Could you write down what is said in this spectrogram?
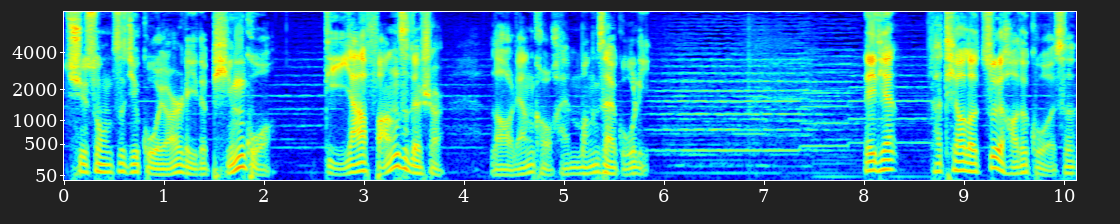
去送自己果园里的苹果，抵押房子的事儿。老两口还蒙在鼓里。那天，他挑了最好的果子，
